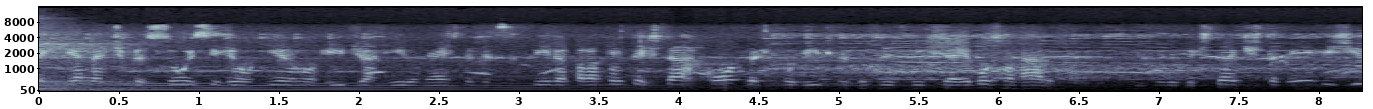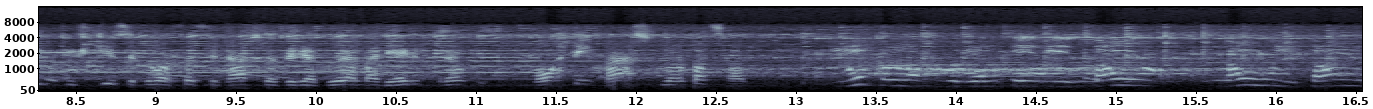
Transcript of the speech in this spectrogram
Centenas de pessoas se reuniram no Rio de Janeiro nesta terça-feira para protestar contra as políticas do presidente Jair Bolsonaro. Os manifestantes também exigiram justiça pelo assassinato da vereadora Marielle Franco, morta em março do ano passado. Nunca o nosso governo teve tão, tão ruim, tão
